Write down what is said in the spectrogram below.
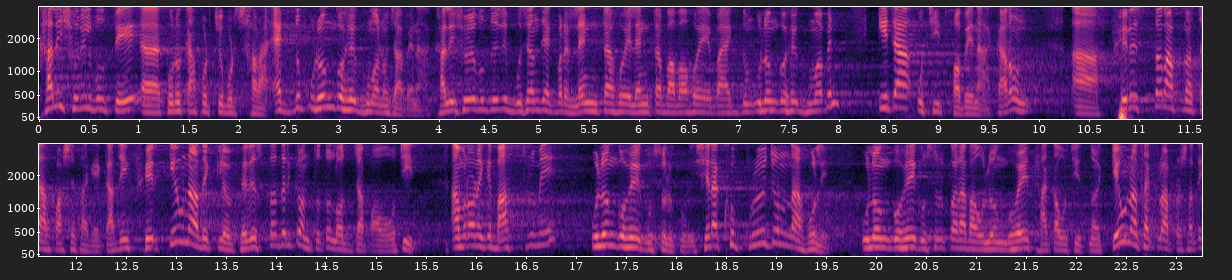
খালি শরীর বলতে কোনো কাপড় চোপড় ছাড়া একদম উলঙ্গ হয়ে ঘুমানো যাবে না। খালি শরীর বলতে যদি বোঝান যে একবারে ল্যাংটা হয়ে ল্যাংটা বাবা হয়ে বা একদম উলঙ্গ হয়ে ঘুমাবেন এটা উচিত হবে না। কারণ আহ, ফেরেশতারা আপনার চারপাশে থাকে। কাজেই ফের কেউ না দেখলেও ফেরেস্তাদেরকে অন্তত লজ্জা পাওয়া উচিত। আমরা অনেকে বাথরুমে উলঙ্গ হয়ে গোসল করি। সেটা খুব প্রয়োজন না হলে উলঙ্গ হয়ে গোসল করা বা উলঙ্গ হয়ে থাকা উচিত নয়। কেউ না থাকলেও আপনার সাথে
